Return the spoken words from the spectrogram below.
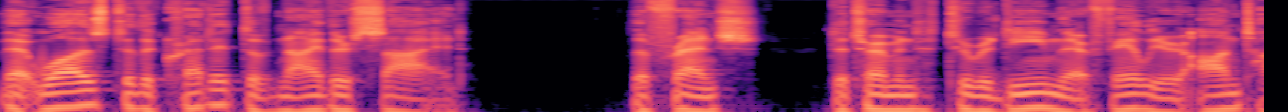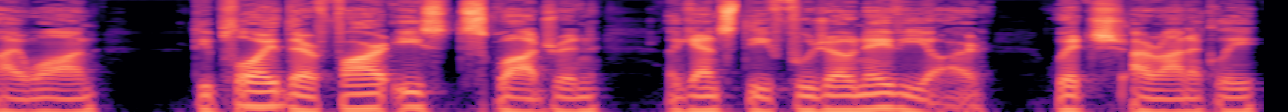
that was to the credit of neither side. The French, determined to redeem their failure on Taiwan, deployed their Far East Squadron against the Fuzhou Navy Yard, which, ironically,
